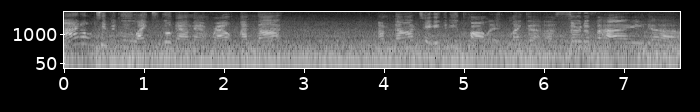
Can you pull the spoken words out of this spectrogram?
I don't typically like to go down that route. I'm not. I'm not taking. What do you call it? Like a, a certified uh,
